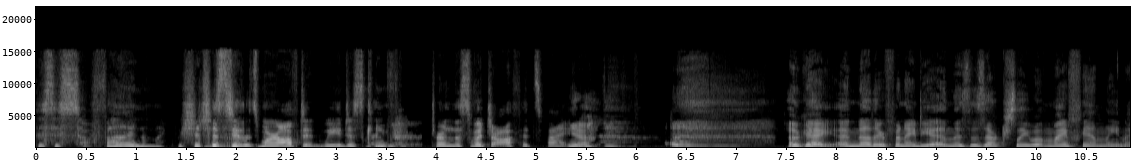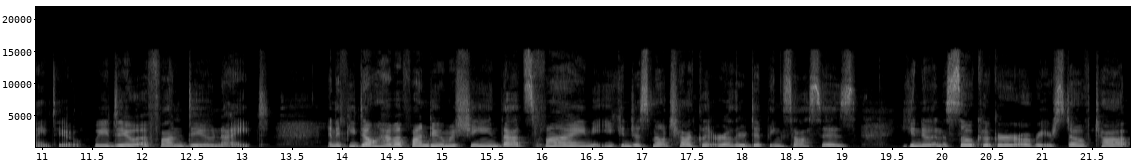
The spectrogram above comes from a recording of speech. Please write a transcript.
this is so fun. I'm like, we should just do this more often. We just can turn the switch off. It's fine. Yeah. okay, another fun idea, and this is actually what my family and I do. We do a fondue night. And if you don't have a fondue machine, that's fine. You can just melt chocolate or other dipping sauces. You can do it in a slow cooker or over your stovetop.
